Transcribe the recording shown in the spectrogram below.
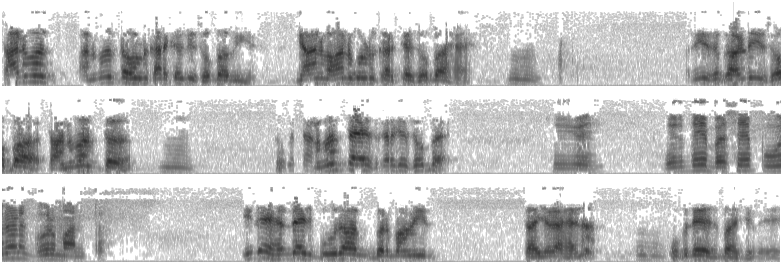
ਧਨਵੰਤ ਧਨਵੰਤ ਹੋਣ ਕਰਕੇ ਉਹਦੀ ਸੋਭਾ ਵੀ ਹੈ। ਗਿਆਨਵਾਨ ਗੁਣ ਕਰਕੇ ਸੋਭਾ ਹੈ। ਹੂੰ ਭਲੀ ਸੁਕਰਨੀ ਸੋਭਾ ਧਨਵੰਤ। ਹੂੰ। ਕਿਉਂਕਿ ਧਨਵੰਤ ਹੈ ਇਸ ਕਰਕੇ ਸੋਭਾ ਹੈ। ਠੀਕ ਹੈ ਹਿਰਦੇ ਬਸੇ ਪੂਰਨ ਗੁਰਮੰਤ। ਜਿਹਦੇ ਹਿਰਦੇ 'ਚ ਪੂਰਾ ਗੁਰਬਾਣੀ ਦਾ ਜਿਹੜਾ ਹੈ ਨਾ ਉਪਦੇਸ਼ ਬਸ ਜਵੇ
